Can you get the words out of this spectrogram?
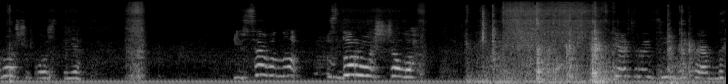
гроші коштує. І все воно здорожчало. П'ять разів, напевне.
